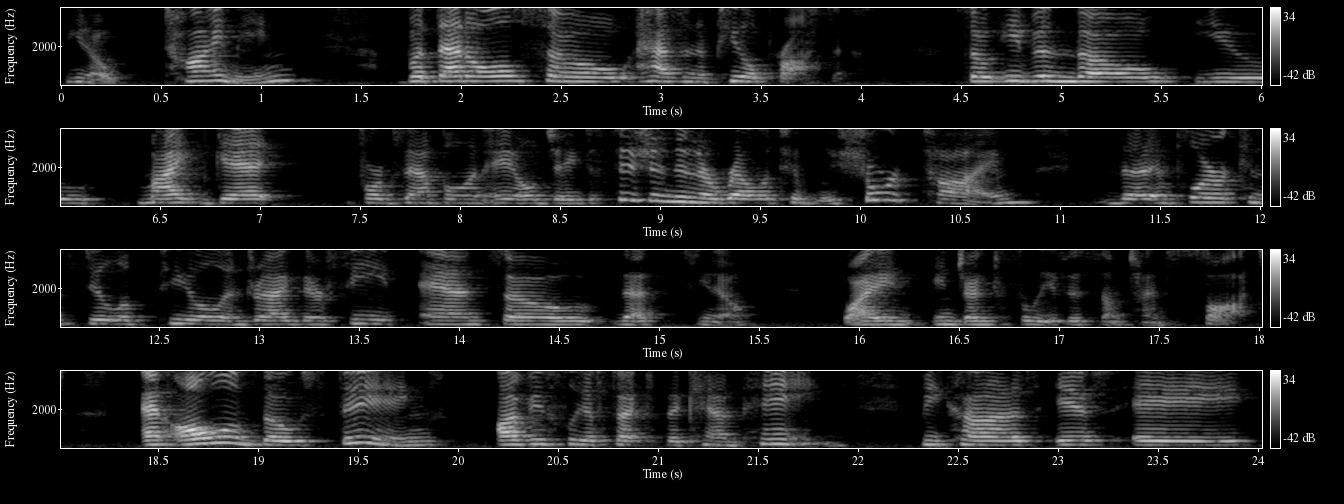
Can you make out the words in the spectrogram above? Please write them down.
you know timing but that also has an appeal process. So even though you might get for example an ALJ decision in a relatively short time the employer can still appeal and drag their feet. And so that's you know why injunctive relief is sometimes sought. And all of those things obviously affect the campaign because if a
